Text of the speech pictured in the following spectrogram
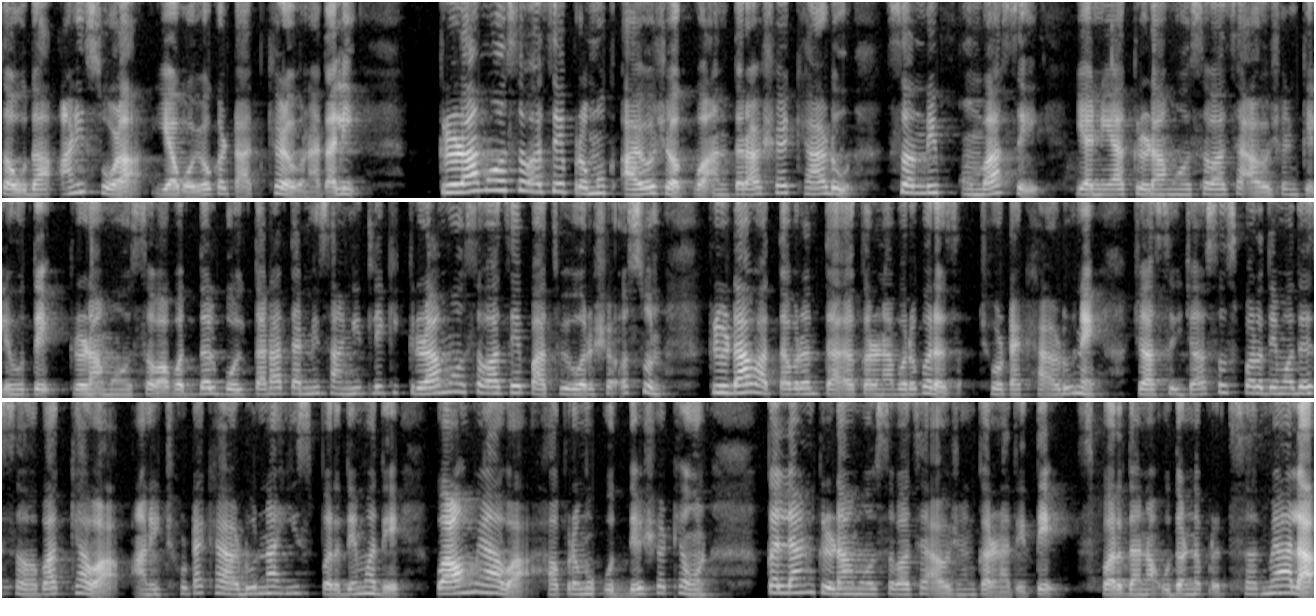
चौदा आणि सोळा या वयोगटात खेळवण्यात आली. क्रीडा महोत्सवाचे प्रमुख आयोजक व आंतरराष्ट्रीय खेळाडू संदीप ओंबासे यांनी या क्रीडा महोत्सवाचे आयोजन केले होते. क्रीडा महोत्सवाबद्दल बोलताना त्यांनी सांगितले की क्रीडा महोत्सवाचे पाचवे वर्ष असून क्रीडा वातावरण तयार करण्याबरोबरच छोट्या खेळाडूने जास्तीत जास्त स्पर्धेमध्ये सहभाग घ्यावा आणि छोट्या खेळाडूंनाही स्पर्धेमध्ये वाव मिळावा हा प्रमुख उद्देश ठेवून कल्याण क्रीडा महोत्सवाचे आयोजन करण्यात येते. स्पर्धांना उदंड प्रतिसाद मिळाला.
